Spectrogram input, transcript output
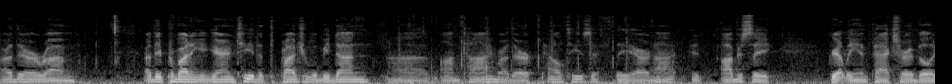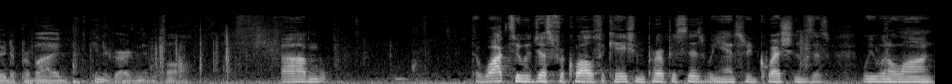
are there, um, are they providing a guarantee that the project will be done, uh, on time? Are there penalties if they are not? It obviously greatly impacts our ability to provide kindergarten in the fall. Um, The walkthrough was just for qualification purposes. We answered questions as we went along.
